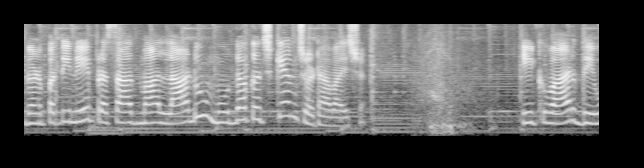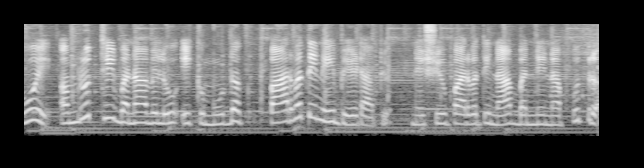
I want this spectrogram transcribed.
ગણપતિને પ્રસાદમાં લાડુ, મોદક જ કેમ ચઢાવાય છે? એકવાર દેવોએ અમૃતથી બનાવેલું એક મોદક પાર્વતીને ભેટ આપ્યો ને શિવ પાર્વતીના બંનેના પુત્ર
